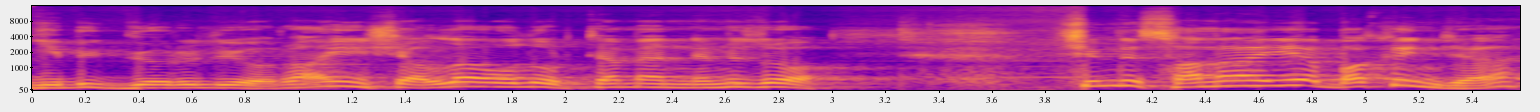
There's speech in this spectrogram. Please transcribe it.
gibi görülüyor. Ha inşallah olur. Temennimiz o. Şimdi sanayiye bakınca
